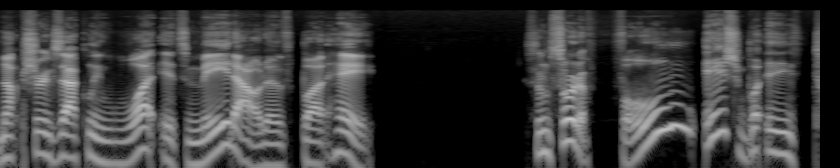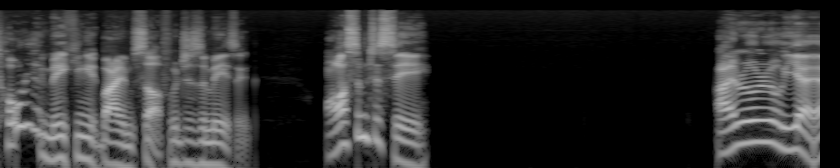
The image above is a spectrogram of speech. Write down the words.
not sure exactly what it's made out of but hey some sort of foam ish but he's totally making it by himself which is amazing awesome to see I don't know. Yeah, I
